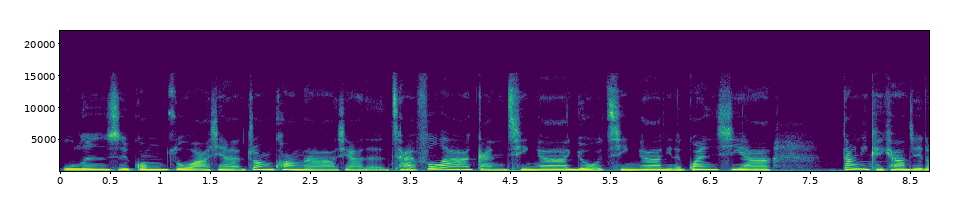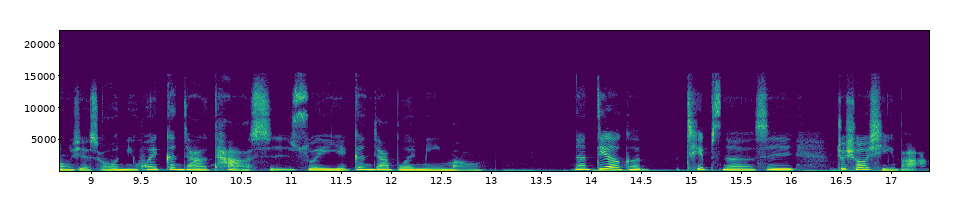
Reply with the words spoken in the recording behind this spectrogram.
无论是工作啊、现在的状况啊、现在的财富啊、感情啊、友情啊、你的关系啊。当你可以看到这些东西的时候，你会更加的踏实，所以也更加不会迷茫。那第二个 tips 呢，是就休息吧。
